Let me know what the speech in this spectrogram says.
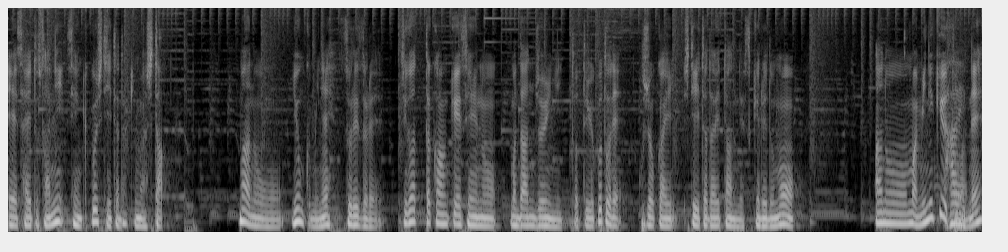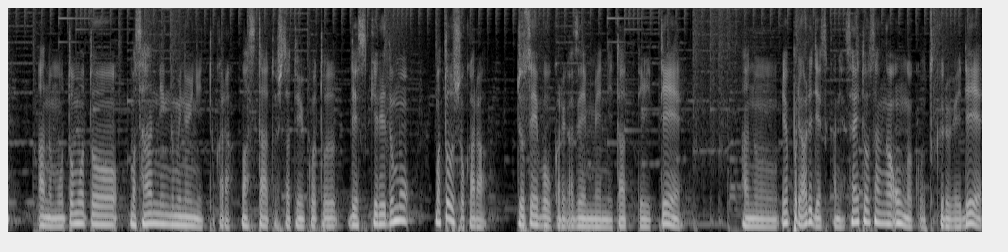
えー斉藤さんに選曲していただきました。まあ、あの4組ねそれぞれ違った関係性の、まあ、男女ユニットということでご紹介していただいたんですけれどもあの、まあ、ミニキュートはね、あのもともとまあ3人組のユニットから、まあ、スタートしたということですけれども、まあ、当初から女性ボーカルが前面に立っていてあのやっぱりあれですかね斉藤さんが音楽を作る上で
